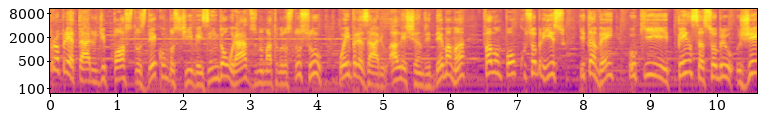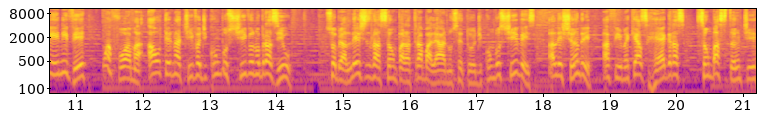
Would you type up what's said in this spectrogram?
proprietário de postos de combustíveis em Dourados, no Mato Grosso do Sul, o empresário Alexandre Demamã fala um pouco sobre isso e também o que pensa sobre o GNV, uma forma alternativa de combustível no Brasil. Sobre a legislação para trabalhar no setor de combustíveis, Alexandre afirma que as regras são bastante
